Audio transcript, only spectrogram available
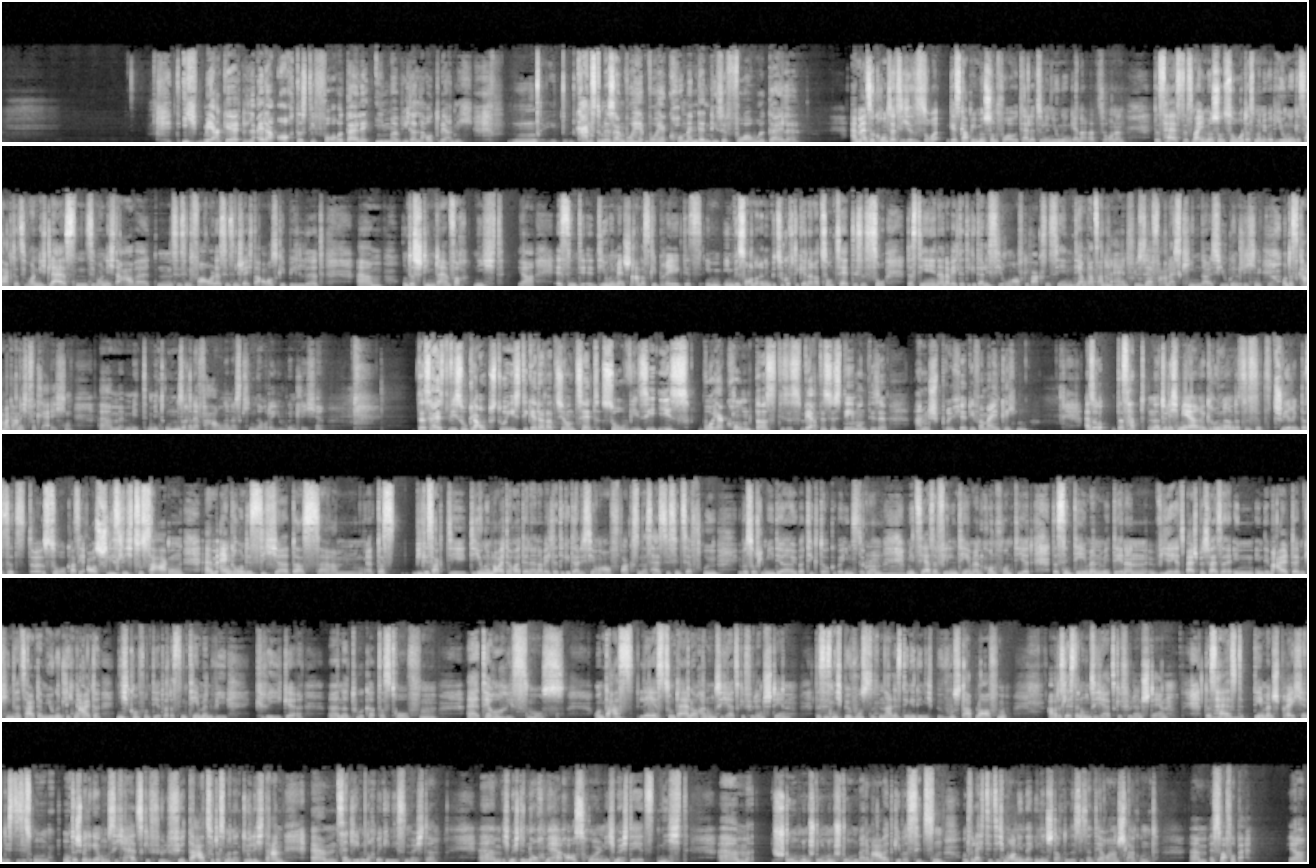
ich merke leider auch, dass die Vorurteile immer wieder laut werden. Ich, hm, kannst du mir sagen, woher, woher kommen denn diese Vorurteile? Ähm, also grundsätzlich ist es so, es gab immer schon Vorurteile zu den jungen Generationen. Das heißt, es war immer schon so, dass man über die Jungen gesagt hat, sie wollen nicht leisten, sie wollen nicht arbeiten, sie sind fauler, sie sind schlechter ausgebildet. Ähm, und das stimmt einfach nicht. Ja, es sind die jungen Menschen anders geprägt. Jetzt im, im Besonderen in Bezug auf die Generation Z ist es so, dass die in einer Welt der Digitalisierung aufgewachsen sind. Mhm. Die haben ganz andere mhm. Einflüsse mhm. erfahren als Kinder, als Jugendlichen. Richtig, ja. Und das kann man gar nicht vergleichen ähm, mit, mit unseren Erfahrungen als Kinder oder Jugendliche. Das heißt, wieso glaubst du, ist die Generation Z so, wie sie ist? Woher kommt das, dieses Wertesystem und diese Ansprüche, die vermeintlichen? Also das hat natürlich mehrere Gründe und das ist jetzt schwierig, das jetzt äh, so quasi ausschließlich zu sagen. Ähm, ein Grund ist sicher, dass, ähm, dass wie gesagt, die, die jungen Leute heute in einer Welt der Digitalisierung aufwachsen. Das heißt, sie sind sehr früh über Social Media, über TikTok, über Instagram mhm. mit sehr, sehr vielen Themen konfrontiert. Das sind Themen, mit denen wir jetzt beispielsweise in, in dem Alter, im Kindheitsalter, im jugendlichen Alter nicht konfrontiert waren. Das sind Themen wie Kriege, äh, Naturkatastrophen, äh, Terrorismus. Und das lässt zum Teil auch ein Unsicherheitsgefühl entstehen. Das ist nicht bewusst, das sind alles Dinge, die nicht bewusst ablaufen aber das lässt ein Unsicherheitsgefühl entstehen. Das mhm. heißt, dementsprechend ist dieses un unterschwellige Unsicherheitsgefühl führt dazu, dass man natürlich dann ähm, sein Leben noch mehr genießen möchte. Ähm, ich möchte noch mehr herausholen. Ich möchte jetzt nicht ähm, Stunden um Stunden um Stunden bei einem Arbeitgeber sitzen und vielleicht sitze ich morgen in der Innenstadt und es ist ein Terroranschlag und ähm, es war vorbei. Ja,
